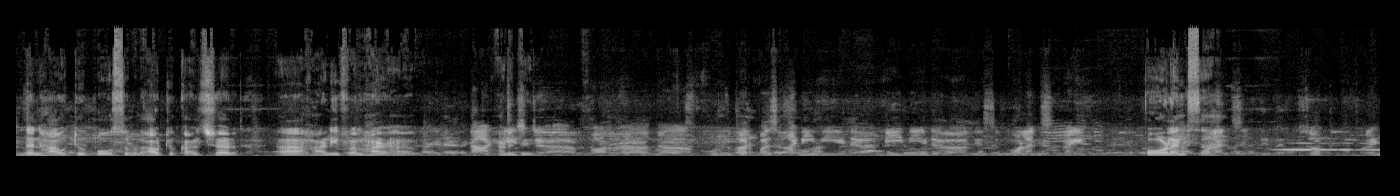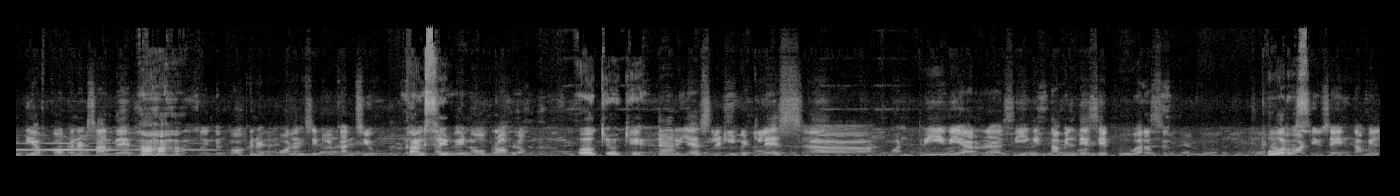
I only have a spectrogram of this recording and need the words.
Then how to possible how to culture uh, honey from her, her No, at Honey least uh, for uh, the food purpose, honey need, uh, we need uh, this pollens, right? pollens. Pollens. So plenty of coconuts are there. Ha ha ha. So in the coconut pollens, it will consume. Consume. That way, no problem. Okay okay. Nectar, yes, little bit less. Uh, one tree we are uh, seeing in Tamil, they say Poovaras. Poovaras. What you say in Tamil?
